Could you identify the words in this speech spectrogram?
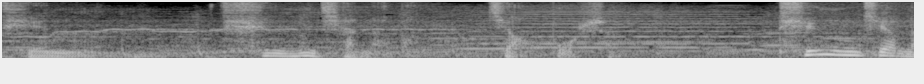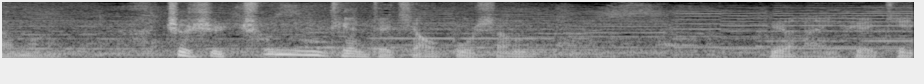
听，听见了吗？脚步声，听见了吗？这是春天的脚步声，越来越近，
